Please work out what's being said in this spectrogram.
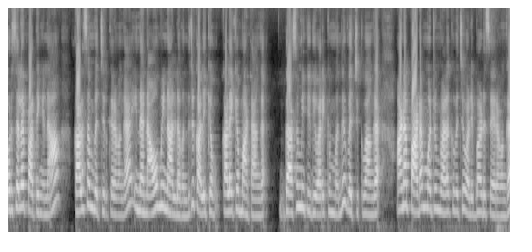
ஒரு சிலர் பார்த்தீங்கன்னா கலசம் வச்சுருக்கிறவங்க இந்த நவமி நாளில் வந்துட்டு கழிக்க கலைக்க மாட்டாங்க. தசமி திதி வரைக்கும் வந்து வச்சுக்குவாங்க. ஆனால் படம் மற்றும் விளக்கு வச்சு வழிபாடு செய்கிறவங்க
